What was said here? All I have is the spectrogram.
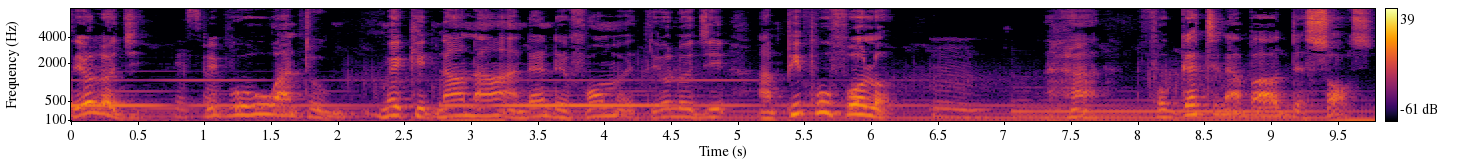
theology. Yes, people who want to make it now, now, and then they form a theology, and people follow, Mm, uh-huh, forgetting about the source.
